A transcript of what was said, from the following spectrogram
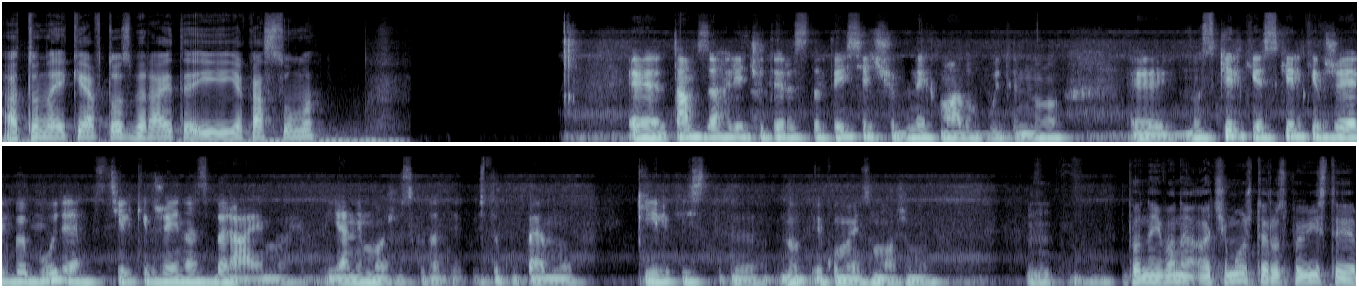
А то на яке авто збираєте і яка сума? Е, там взагалі 400 тисяч, в них мало бути. Ну, е, ну скільки, скільки вже якби буде, стільки вже і назбираємо. Я не можу сказати якусь таку певну кількість, е, ну, яку ми зможемо. Пане Іване, а чи можете розповісти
